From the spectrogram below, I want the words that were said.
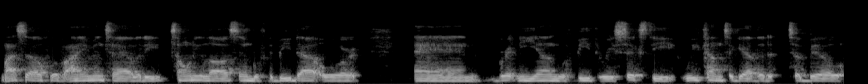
myself with I Am Mentality, Tony Lawson with the B.org, and Brittany Young with B360. We come together to, build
